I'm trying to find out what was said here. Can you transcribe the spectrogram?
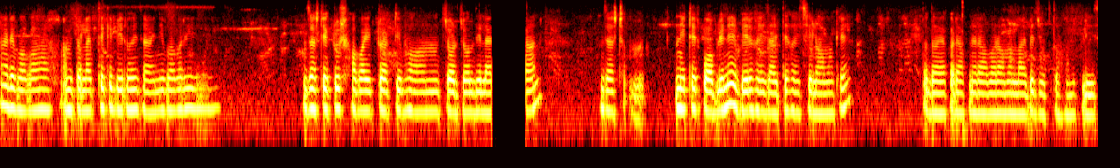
আরে বাবা, আমি তো লাইভ থেকে বের হয়ে যাইনি বাবারে। জাস্ট একটু সবাই একটু অ্যাক্টিভ হন, চট জলদি লাইভ জাস্ট নেটের প্রবলেমে বের হয়ে যাইতে হয়েছিল আমাকে। তো দয়া করে আপনারা আবার আমার লাইভে যুক্ত হন প্লিজ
